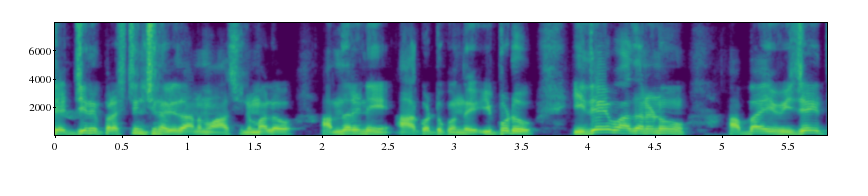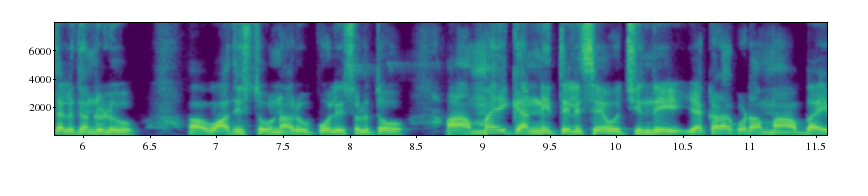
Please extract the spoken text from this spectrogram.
జడ్జిని ప్రశ్నించిన విధానం ఆ సినిమాలో అందరినీ ఆకట్టుకుంది. ఇప్పుడు ఇదే వాదనను అబ్బాయి విజయ్ తల్లిదండ్రులు వాదిస్తూ ఉన్నారు పోలీసులతో. ఆ అమ్మాయికి అన్నీ తెలిసే వచ్చింది. ఎక్కడా కూడా మా అబ్బాయి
